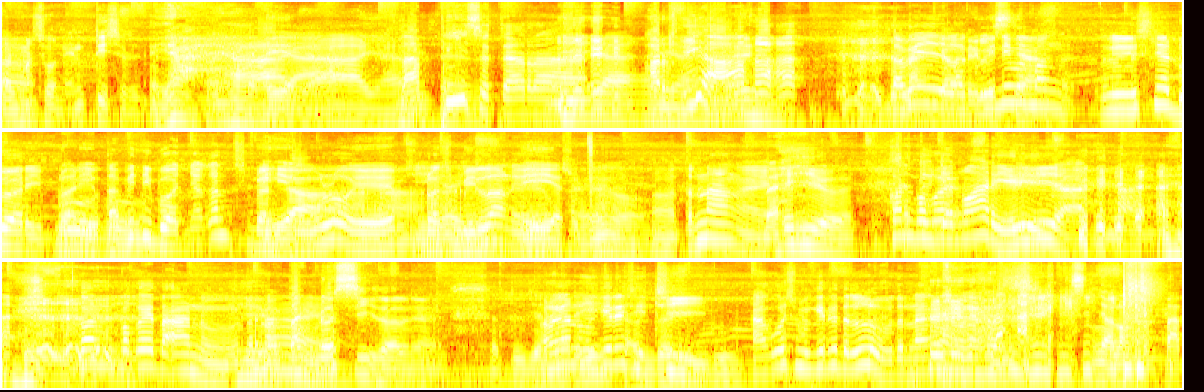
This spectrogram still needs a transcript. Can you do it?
Kan masuk nentis berarti. Iya, Ya, iya. ya, ya. Tapi secara Iya, Harus iya. dia. Tapi Tanggal lagu ini rilisnya. memang rilisnya 2000, 2000. tapi dibuatnya kan 90 Iya. ya, Ah, 99 ya. Iya, sudah. Ah, tenang ya. Iya. Kan Satu Januari, Ri. Iya, tenang. kan pokoknya tak anu, tenang. Ae. no see soalnya. Satu Orang kan Januari. mikirnya tahun siji. 2000. Aku wis mikirnya telu, tenang. Nyolong cepat.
